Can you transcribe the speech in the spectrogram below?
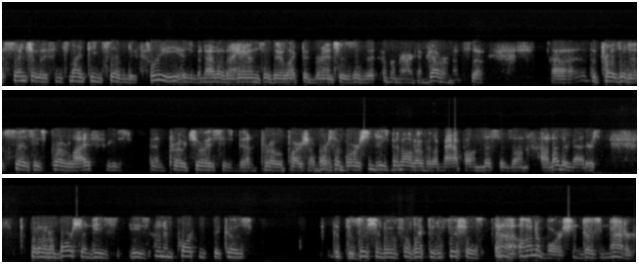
essentially since 1973, has been out of the hands of the elected branches of the of American government. So uh, the president says he's pro-life. He's been pro-choice. He's been pro-partial birth abortion. He's been all over the map on this as on, on other matters. But on abortion, he's he's unimportant because the position of elected officials on abortion doesn't matter.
